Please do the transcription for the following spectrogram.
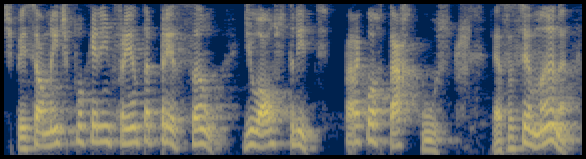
especialmente porque ele enfrenta pressão de Wall Street para cortar custos. Essa semana,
